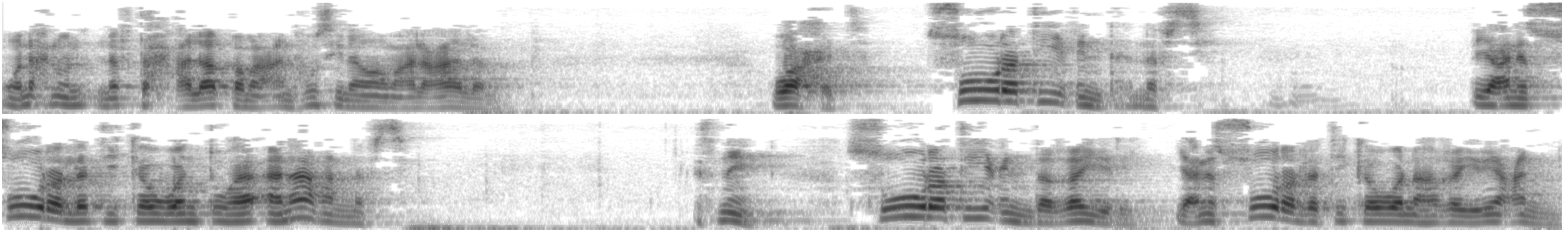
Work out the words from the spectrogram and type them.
ونحن نفتح علاقة مع أنفسنا ومع العالم. واحد صورتي عند نفسي. يعني الصورة التي كونتها أنا عن نفسي. اثنين صورتي عند غيري. يعني الصورة التي كونها غيري عني.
